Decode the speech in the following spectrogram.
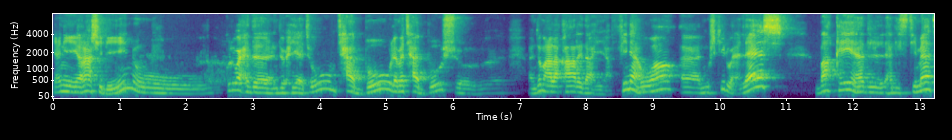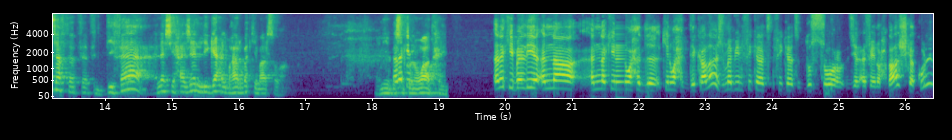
يعني راشدين وكل واحد عنده حياته متحابوا ولا ما تحابوش عندهم علاقة رضائيه فينا هو آه، المشكل وعلاش باقي هذا هذه الاستماتة في الدفاع على شي حاجة اللي كاع المغاربه كيمارسوها؟ يعني باش نكونوا واضحين. أنا كيبان لي ان أن كاين واحد كاين واحد ديكالاج ما بين فكره فكرة الدستور ديال 2011 ككل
